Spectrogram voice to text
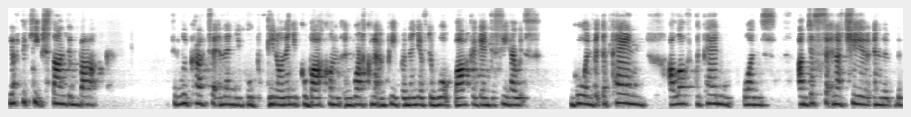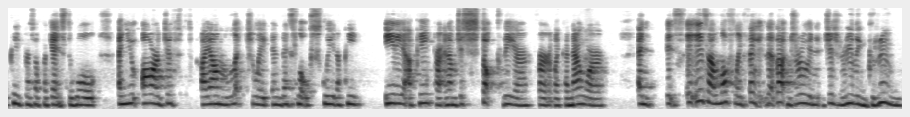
you have to keep standing back to look at it and then you go you know and then you go back on and work on it on paper and then you have to walk back again to see how it's going but the pen i love the pen ones i'm just sitting a chair and the, the paper's up against the wall and you are just i am literally in this little square of paper area of paper and i'm just stuck there for like an hour. And it's it is a lovely thing that that drawing it just really grew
